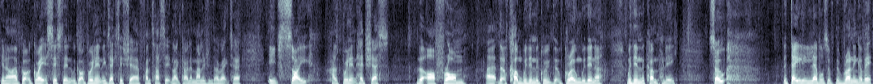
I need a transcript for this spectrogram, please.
You know, I've got a great assistant. We've got a brilliant executive chef, fantastic like kind of managing director. Each site has brilliant head chefs that are from uh, that have come within the group that have grown within a within the company. So the daily levels of the running of it,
